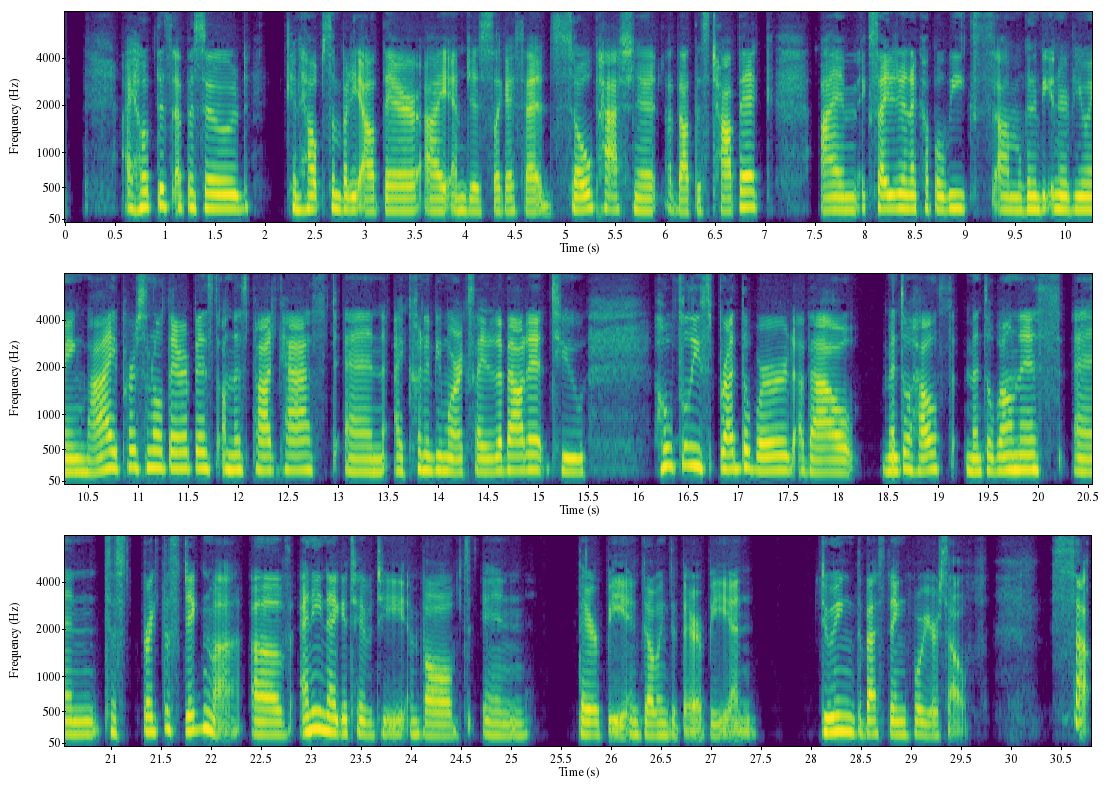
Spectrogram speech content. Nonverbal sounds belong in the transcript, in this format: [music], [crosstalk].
I hope this episode can help somebody out there. I am just, like I said, so passionate about this topic. I'm excited in a couple weeks. Um, I'm going to be interviewing my personal therapist on this podcast, and I couldn't be more excited about it to hopefully spread the word about mental health, mental wellness, and to break the stigma of any negativity involved in therapy and going to therapy and doing the best thing for yourself. So,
